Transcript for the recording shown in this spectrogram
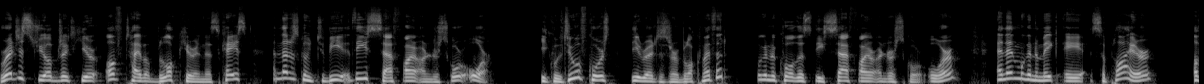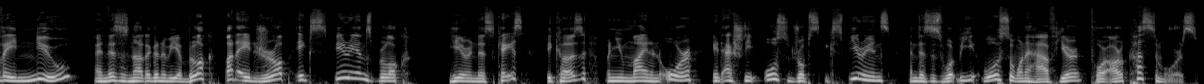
registry object here of type block here in this case, and that is going to be the sapphire underscore ore. Equal to, of course, the register block method. We're going to call this the sapphire underscore ore, and then we're going to make a supplier of a new, and this is not going to be a block, but a drop experience block here in this case, because when you mine an ore, it actually also drops experience, and this is what we also want to have here for our custom ores.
